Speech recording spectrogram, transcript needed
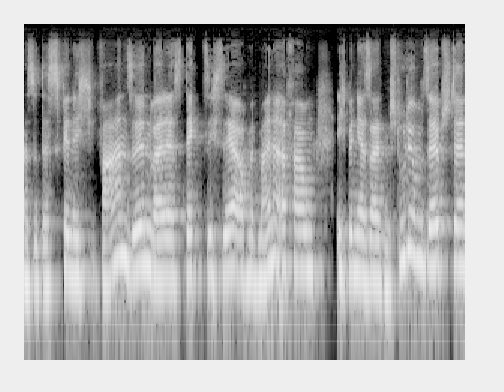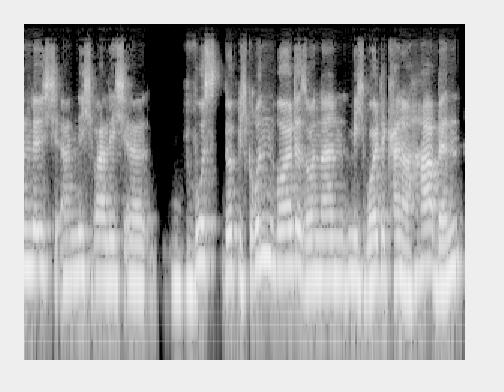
Also das finde ich Wahnsinn, weil es deckt sich sehr auch mit meiner Erfahrung. Ich bin ja seit dem Studium selbstständig, äh, nicht weil ich äh, bewusst wirklich gründen wollte, sondern mich wollte keiner haben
